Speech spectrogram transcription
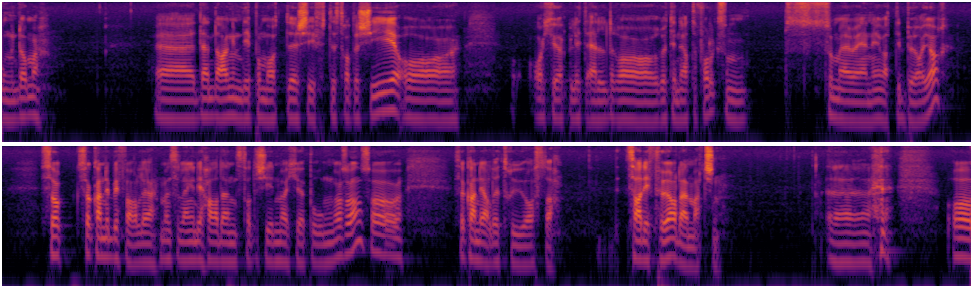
ungdommer. Eh, den dagen de på en måte skifter strategi og, og kjøper litt eldre og rutinerte folk, som, som er jo enig i at de bør gjøre, så, så, kan de bli farlige. Men så lenge de har den strategien med å kjøpe unge og sånn, så, så, kan de aldri true oss, da. Sa de før den matchen. Uh, og,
